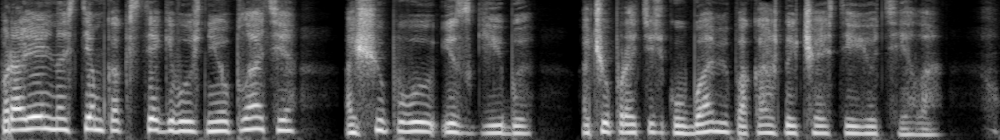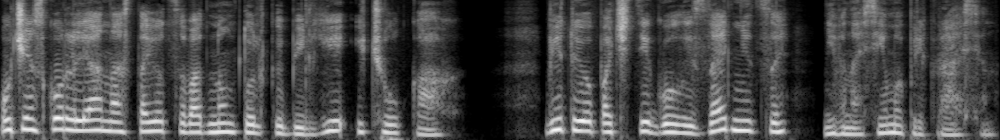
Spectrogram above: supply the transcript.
Параллельно с тем, как стягиваю с нее платье, ощупываю изгибы, хочу пройтись губами по каждой части ее тела. Очень скоро Лиана остается в одном только белье и чулках. Вид ее почти голой задницы невыносимо прекрасен.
